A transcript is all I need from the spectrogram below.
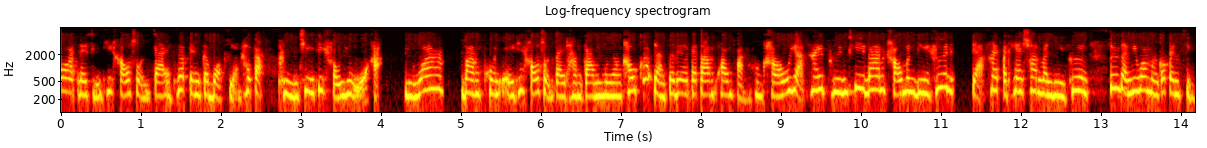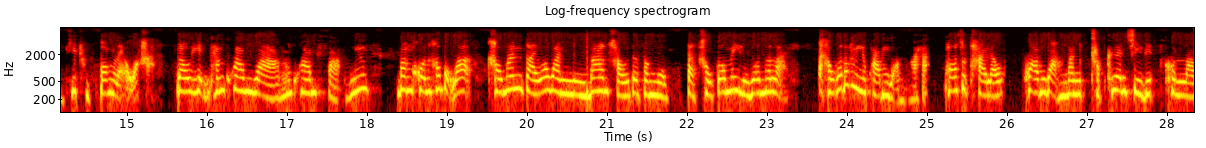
อดในสิ่งที่เขาสนใจ เพื่อเป็นกระบอกเสียงให้กับพื้นที่ที่เขาอยู่ค่ะ หรือว่าบางคนเองที่เขาสนใจทางการเมือง เขาก็อยากจะเดินไปตามความฝันของเขา อยากให้พื้นที่บ้านเขามันดีขึ้น อยากให้ประเทศชาติมันดีขึ้น ซึ่งแต่นี่ว่ามันก็เป็นสิ่งที่ถูกต้องแล้วอะค่ะ เราเห็นทั้งความหวังความฝัน บางคนเขาบอกว่าเขามั่นใจว่าวันหนึ่งบ้านเขาจะสงบ แต่เขาก็ไม่รู้ว่าเมื่อไหร่ แต่เขาก็ต้องมีความหวังอะค่ะเพราะสุดท้ายแล้วความหวังมันขับเคลื่อนชีวิตคนเรา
